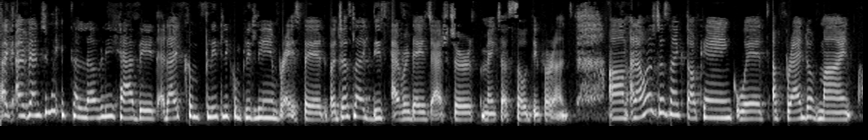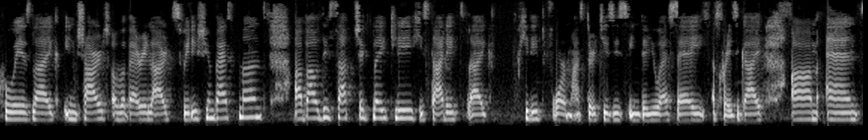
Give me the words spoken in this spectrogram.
Like eventually it's a lovely habit and I completely, completely embraced it. But just like these everyday gestures makes us so different. Um, and I was just like talking with a friend of mine who is like in charge of a very large Swedish investment about this subject lately. He studied like he did four master theses in the USA, a crazy guy. Um, and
